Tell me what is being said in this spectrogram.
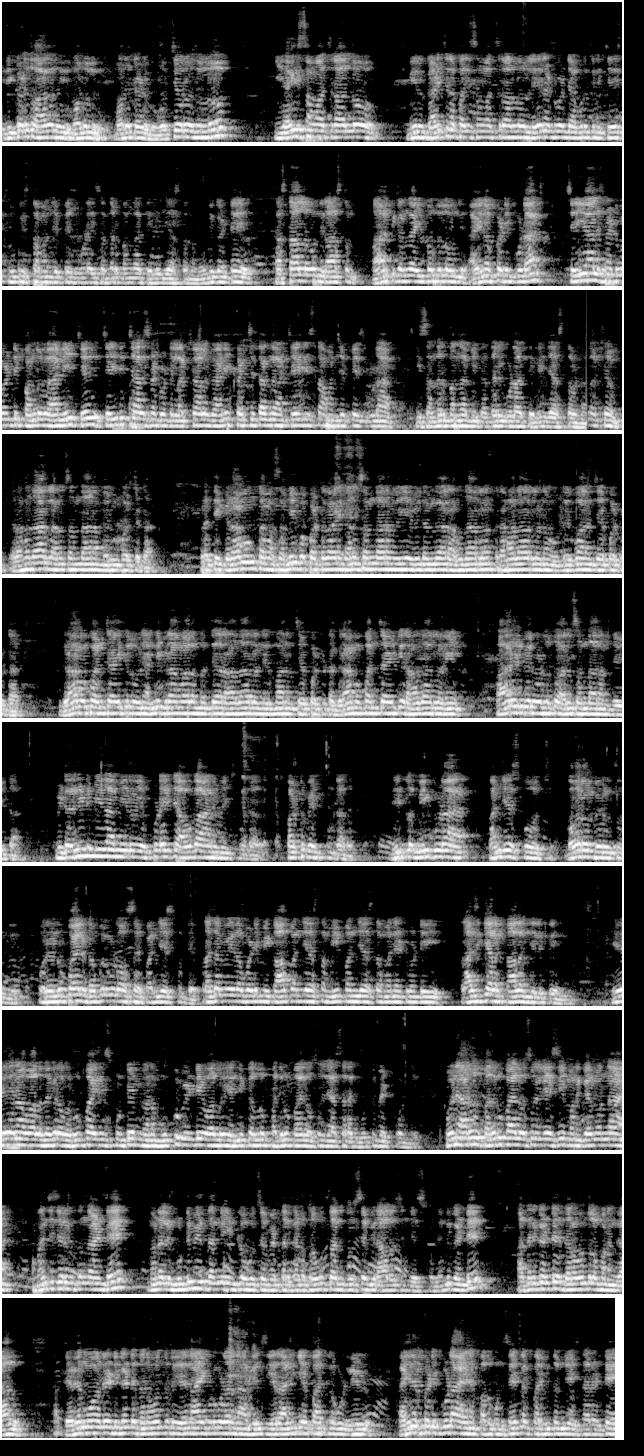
ఇది ఇక్కడితో ఆగదు ఇది మొదలు మొదటి అడుగు. వచ్చే రోజుల్లో ఈ ఐదు సంవత్సరాల్లో మీరు గడిచిన పది సంవత్సరాల్లో లేనటువంటి అభివృద్ధిని చేసి చూపిస్తామని చెప్పేసి కూడా ఈ సందర్భంగా తెలియజేస్తున్నాం. ఎందుకంటే కష్టాల్లో ఉంది రాష్ట్రం ఆర్థికంగా ఇబ్బందుల్లో ఉంది. అయినప్పటికీ కూడా చేయాల్సినటువంటి పనులు కానీ చేయించాల్సినటువంటి లక్ష్యాలు కానీ ఖచ్చితంగా ఛేదిస్తామని చెప్పేసి కూడా ఈ సందర్భంగా మీకు అందరికీ కూడా తెలియజేస్తా ఉన్నాం లక్ష్యం రహదారుల అనుసంధానం మెరుగుపరచట. ప్రతి గ్రామం తమ సమీప పట్టణానికి అనుసంధానం అయ్యే విధంగా రహదారుల రహదారులను నిర్మాణం చేపట్టుట. గ్రామ పంచాయతీలోని అన్ని గ్రామాల మధ్య రహదారుల నిర్మాణం చేపట్టుట. గ్రామ పంచాయతీ రహదారులని ఆర్ఎన్బి రోడ్లతో అనుసంధానం చేయుట. వీటన్నిటి మీద మీరు ఎప్పుడైతే అవగాహన పెంచుకుంటారు పట్టు పెంచుకుంటారు దీంట్లో మీకు కూడా పని చేసుకోవచ్చు. గౌరవం పెరుగుతుంది. ఓ రెండు రూపాయల డబ్బులు కూడా వస్తాయి పని చేసుకుంటే. ప్రజల మీద పడి మీకు ఆ పని చేస్తాం ఈ పని చేస్తాం అనేటువంటి రాజకీయాల కాలం చెల్లిపోయింది. ఏదైనా వాళ్ళ దగ్గర ఒక రూపాయి తీసుకుంటే మనం ముక్కు పిండి వాళ్ళు ఎన్నికల్లో పది రూపాయలు వసూలు చేస్తారు అది గుర్తుపెట్టుకోండి. కొన్ని ఆ రోజు పది రూపాయలు వసూలు చేసి మనకేమన్నా మంచి జరుగుతుందా అంటే మనల్ని ముడ్డు మీద దాన్ని ఇంట్లో కూర్చోబెడతారు. కదా ప్రభుత్వాన్ని చూస్తే మీరు ఆలోచన చేసుకోండి. ఎందుకంటే అతనికంటే ధనవంతులు మనం కాదు. జగన్మోహన్ రెడ్డి కంటే ధనవంతుడు ఏ నాయకుడు కూడా నాకు తెలిసి ఏ రాజకీయ పార్టీలో కూడా లేడు. అయినప్పటికీ కూడా ఆయన పదకొండు సీట్లకు పరిమితం చేసినారంటే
